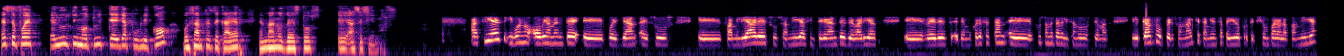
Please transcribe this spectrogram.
Este fue el último tuit que ella publicó, pues antes de caer en manos de estos eh, asesinos. Así es, y bueno, obviamente, eh, pues ya eh, sus eh, familiares, sus amigas, integrantes de varias eh, redes de mujeres están eh, justamente analizando dos temas. El caso personal, que también se ha pedido protección para la familia,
